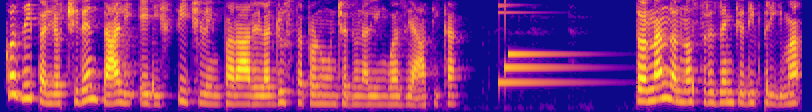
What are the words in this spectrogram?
così per gli occidentali è difficile imparare la giusta pronuncia di una lingua asiatica. Tornando al nostro esempio di prima,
